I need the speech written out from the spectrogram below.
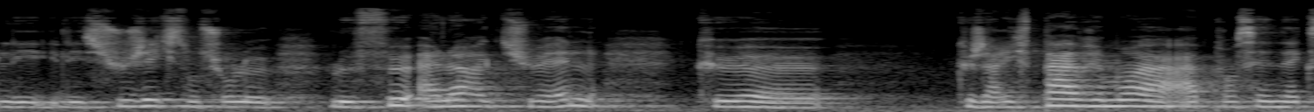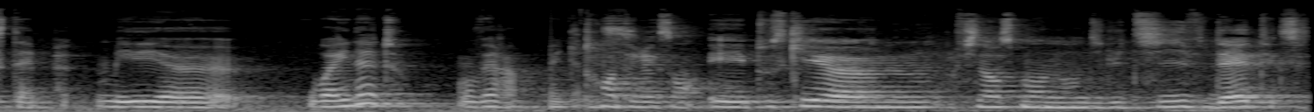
les, les sujets qui sont sur le, le feu à l'heure actuelle que, euh, que j'arrive pas vraiment à, penser next step. Mais euh, why not? On verra. Trop intéressant. Et tout ce qui est financement non dilutif, dette, etc.,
